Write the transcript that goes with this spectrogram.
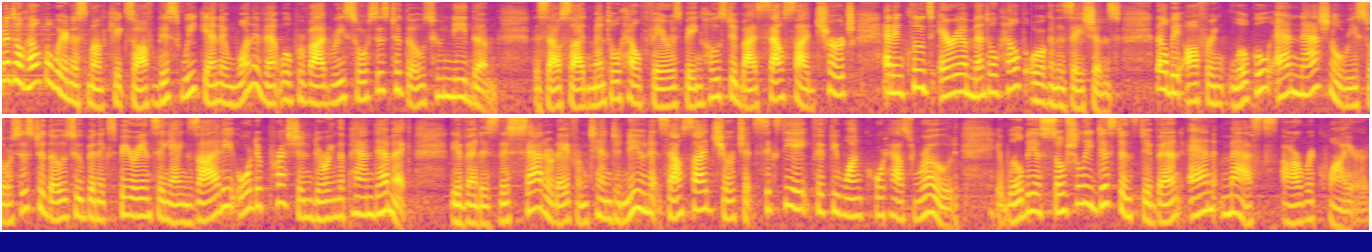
Mental Health Awareness Month kicks off this weekend, and one event will provide resources to those who need them. The Southside Mental Health Fair is being hosted by Southside Church and includes area mental health organizations. They'll be offering local and national resources to those who've been experiencing anxiety or depression during the pandemic. The event is this Saturday from 10 to noon at Southside Church at 6851 Courthouse Road. It will be a socially distanced event, and masks are required.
